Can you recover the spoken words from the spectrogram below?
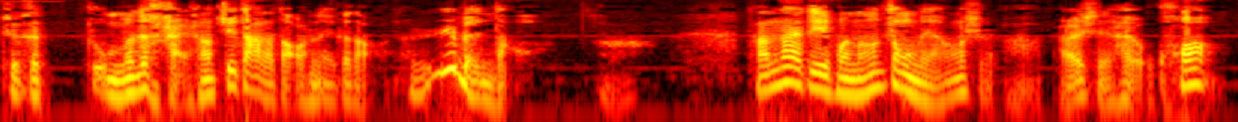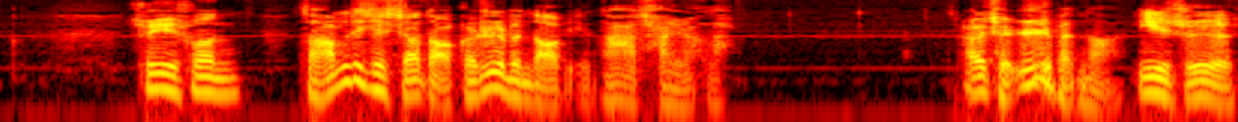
这个我们的海上最大的岛是哪个岛？日本岛啊，它那地方能种粮食啊，而且还有矿，所以说咱们这些小岛跟日本岛比，那差远了。而且日本呢，一直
